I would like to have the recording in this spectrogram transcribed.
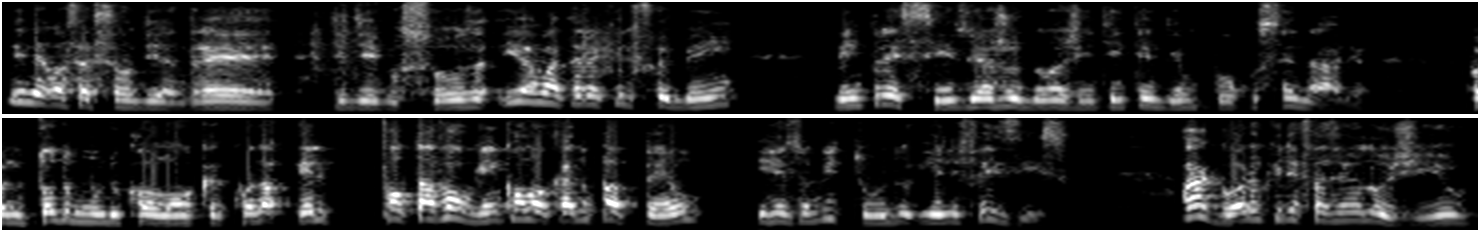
De negociação de André, de Diego Souza, e a matéria que ele foi bem, bem preciso e ajudou a gente a entender um pouco o cenário. Quando todo mundo coloca, quando ele faltava alguém colocar no papel e resumir tudo, e ele fez isso. Agora eu queria fazer um elogio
